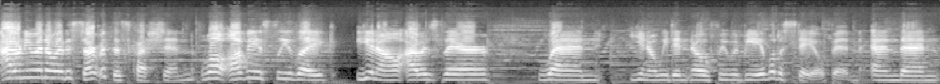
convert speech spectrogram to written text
I don't even know where to start with this question. Well, obviously, like, you know, I was there when, you know, we didn't know if we would be able to stay open. And then,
